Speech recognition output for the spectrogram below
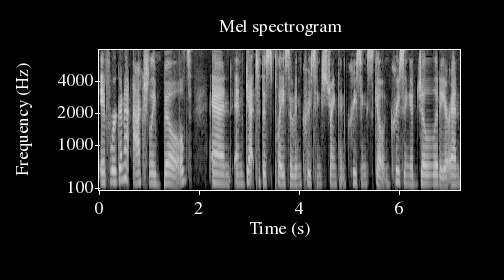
If we're going to actually build and and get to this place of increasing strength increasing skill increasing agility or, and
